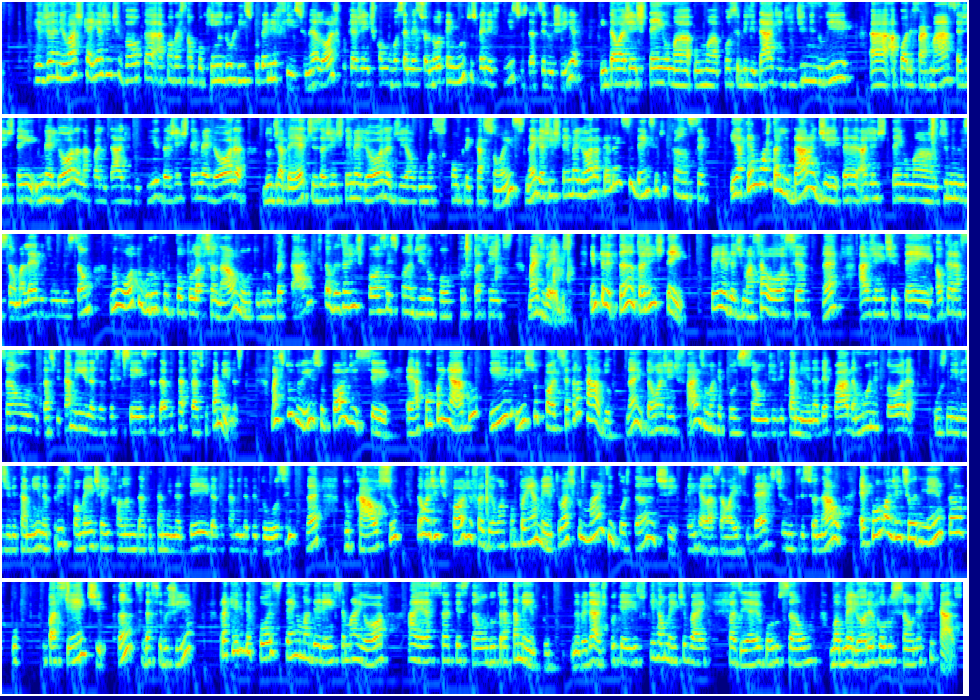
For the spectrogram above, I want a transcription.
Regiane, eu acho que aí a gente volta a conversar um pouquinho do risco-benefício, né? Lógico que a gente, como você mencionou, tem muitos benefícios da cirurgia, então a gente tem uma, uma possibilidade de diminuir a, polifarmácia, a gente tem melhora na qualidade de vida, a gente tem melhora do diabetes, a gente tem melhora de algumas complicações, né? E a gente tem melhora até da incidência de câncer. E até mortalidade, é, a gente tem uma diminuição, uma leve diminuição num outro grupo populacional, no outro grupo etário, que talvez a gente possa expandir um pouco para os pacientes mais velhos. Entretanto, a gente tem perda de massa óssea, né? A gente tem alteração das vitaminas, as deficiências das vitaminas. Mas tudo isso pode ser é, acompanhado e isso pode ser tratado, né? Então a gente faz uma reposição de vitamina adequada, monitora os níveis de vitamina, principalmente aí falando da vitamina D e da vitamina B12, né, do cálcio. Então a gente pode fazer um acompanhamento. Eu acho que o mais importante em relação a esse déficit nutricional é como a gente orienta o, o paciente antes da cirurgia para que ele depois tenha uma aderência maior a essa questão do tratamento, na é verdade, porque é isso que realmente vai fazer a evolução, uma melhor evolução nesse caso.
